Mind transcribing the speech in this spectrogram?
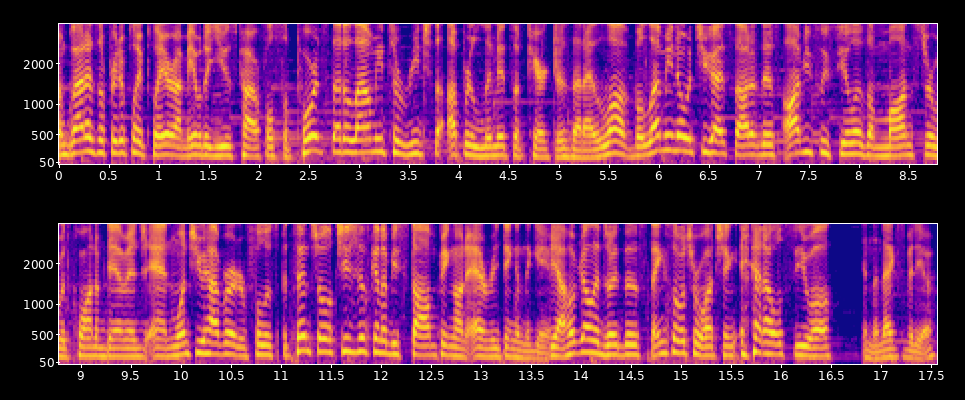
I'm glad as a free-to-play player I'm able to use powerful supports that allow me to reach the upper limits of characters that I love, but let me know what you guys thought of this. Obviously Seele is a monster with quantum damage, and once you have her at her fullest potential, she's just gonna be stomping on everything in the game. Yeah, I hope y'all enjoyed this. Thanks so much for watching, and I will see you all in the next video.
